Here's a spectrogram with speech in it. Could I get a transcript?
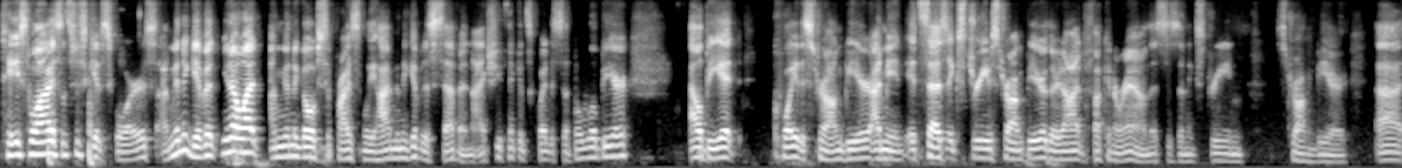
taste wise, let's just give scores. I'm gonna give it. You know what? I'm gonna go surprisingly high. I'm gonna give it a seven. I actually think it's quite a simple little beer, albeit quite a strong beer. I mean, it says extreme strong beer. They're not fucking around. This is an extreme strong beer. Uh,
